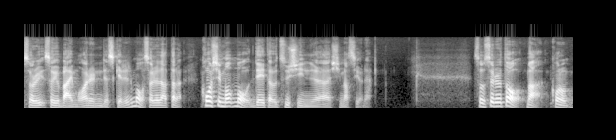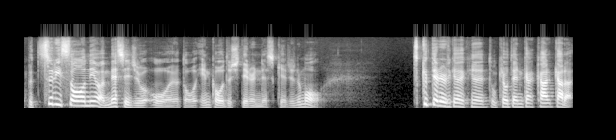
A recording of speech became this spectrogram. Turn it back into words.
そういうそういう場合もあるんですけれどもそれだったら講師ももうデータを通信しますよね。そうすると、まあ、この物理層にはメッセージをとエンコードしてるんですけれども、作ってる拠点から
